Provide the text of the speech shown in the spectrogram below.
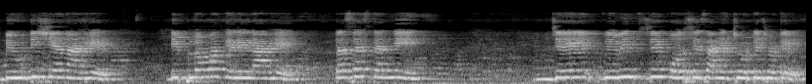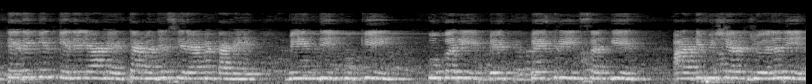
ब्युटिशियन आहे. डिप्लोमा केलेला आहे. तसेच त्यांनी जे विविध जे कोर्सेस आहेत छोटे छोटे ते देखील केलेले आहेत त्यामध्ये सिरॅमिक आहे mehndi cooking cookery bake- bakery संगीत आर्टिफिशियल ज्वेलरी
